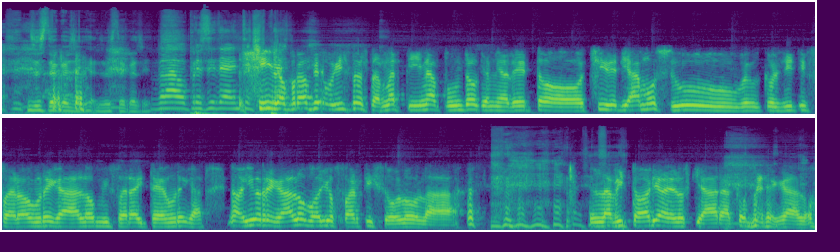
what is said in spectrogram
giusto così, giusto così. Bravo Presidente. Sì, l'ho proprio visto stamattina appunto che mi ha detto ci vediamo su, così ti farò un regalo, mi farai te un regalo. No, io il regalo voglio farti solo la, la vittoria dello Schiara come regalo.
